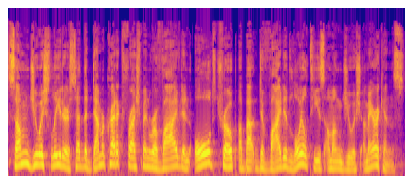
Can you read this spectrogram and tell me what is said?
Some Jewish leaders said the Democratic freshman revived an old trope about divided loyalties among Jewish Americans.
